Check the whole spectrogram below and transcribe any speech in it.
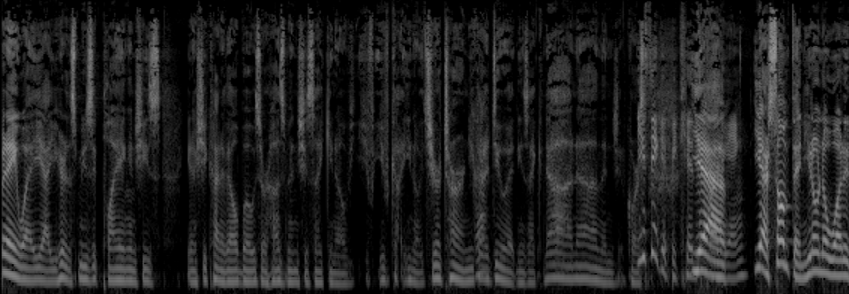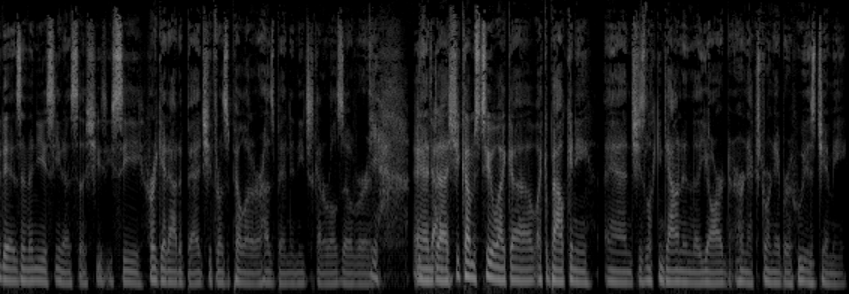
but anyway, yeah, you hear this music playing and she's you know, she kind of elbows her husband. She's like, you know, you've, you've got, you know, it's your turn. You got to do it. And he's like, nah, nah. And then, of course, You think it'd be kids yeah, partying? yeah, something. You don't know what it is, and then you see, you know, so she you see her get out of bed. She throws a pillow at her husband, and he just kind of rolls over. And, Yeah, and uh, she comes to like a like a balcony, and she's looking down in the yard. Her next door neighbor, who is Jimmy,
